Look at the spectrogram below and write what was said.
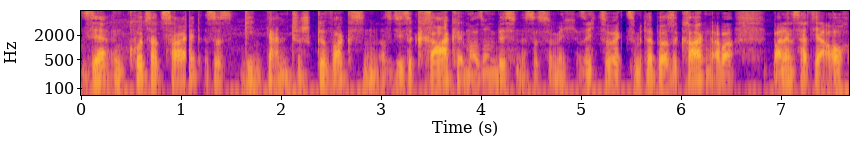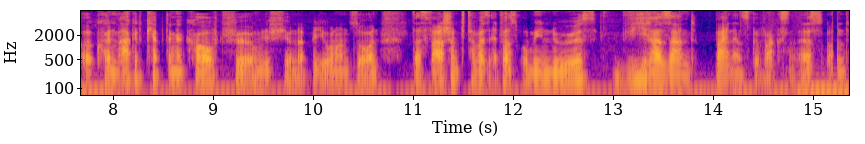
sehr in kurzer Zeit ist es gigantisch gewachsen. Also diese Krake immer so ein bisschen ist das für mich. Also nicht zu wechseln mit der Börse Kraken, aber Binance hat ja auch äh, CoinMarketCap dann gekauft für irgendwie 400 Millionen und so. Und das war schon teilweise etwas ominös, wie rasant Binance gewachsen ist. Und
